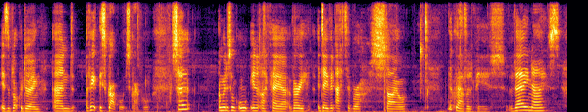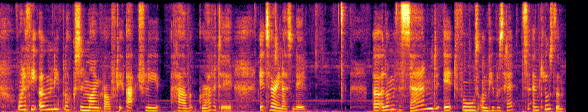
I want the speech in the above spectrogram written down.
is the block we're doing, and I think it's gravel. It's gravel. So I'm gonna talk all in like a, a very David Attenborough style. The gravel piece, very nice. One of the only blocks in Minecraft to actually have gravity. It's very nice indeed. Uh, along with the sand, it falls on people's heads and kills them.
